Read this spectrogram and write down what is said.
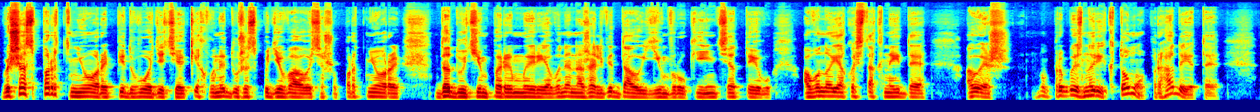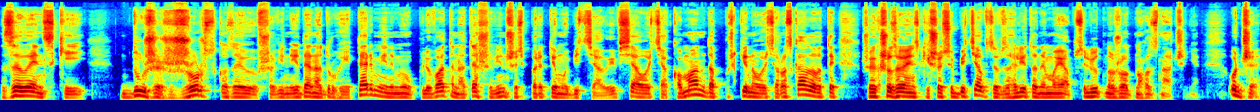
весь час партньори підводять, яких вони дуже сподівалися, що партньори дадуть їм перемир'я. Вони, на жаль, віддали їм в руки ініціативу, а воно якось так не йде. Але ж ну, приблизно рік тому, пригадуєте, Зеленський дуже жорстко заявив, що він йде на другий термін, і ми плювати на те, що він щось перед тим обіцяв. І вся оця команда пошкинулася розказувати, що якщо Зеленський щось обіцяв, це взагалі-то не має абсолютно жодного значення. Отже,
